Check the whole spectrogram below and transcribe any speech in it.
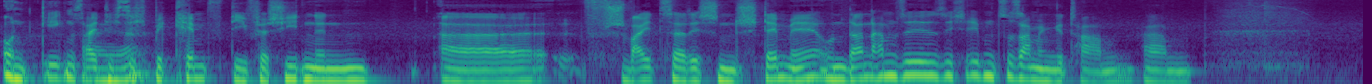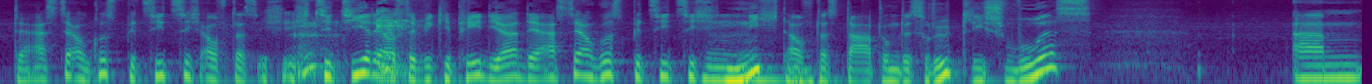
Und gegenseitig ah, ja. sich bekämpft die verschiedenen äh, schweizerischen Stämme und dann haben sie sich eben zusammengetan. Ähm, Der 1. August bezieht sich auf das, ich, ich zitiere aus der Wikipedia, der 1. August bezieht sich mhm. nicht auf das Datum des Rütli-Schwurs, ähm,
